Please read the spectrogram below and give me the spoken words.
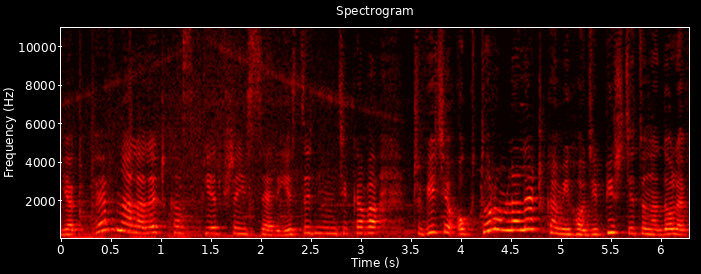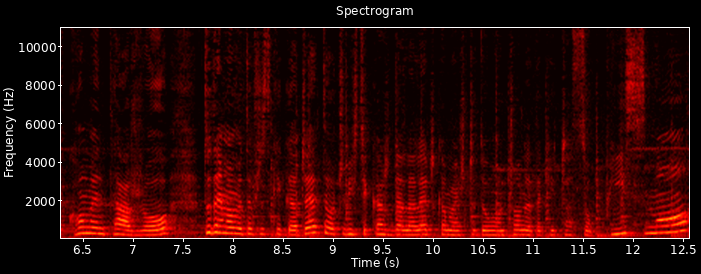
Jak pewna laleczka z pierwszej serii. Jestem ciekawa, czy wiecie, o którą laleczkę mi chodzi? Piszcie to na dole w komentarzu. Tutaj mamy te wszystkie gadżety. Oczywiście każda laleczka ma jeszcze dołączone takie czasopismo.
